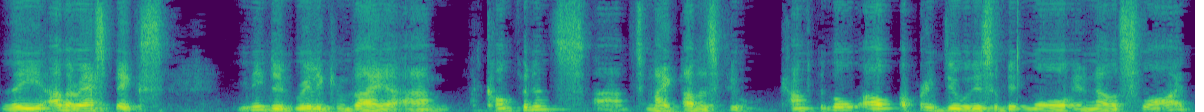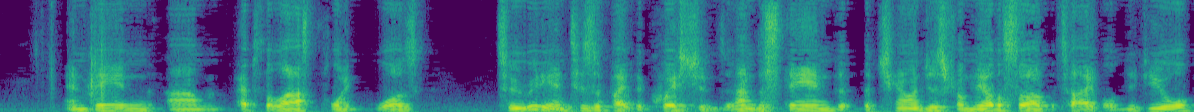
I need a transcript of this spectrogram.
The other aspects, you need to really convey a, um, a confidence um, to make others feel comfortable. I'll, I'll, probably deal with this a bit more in another slide. And then um, perhaps the last point was to really anticipate the questions and understand the, the challenges from the other side of the table. And if you're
